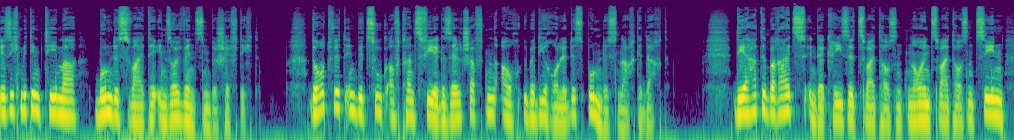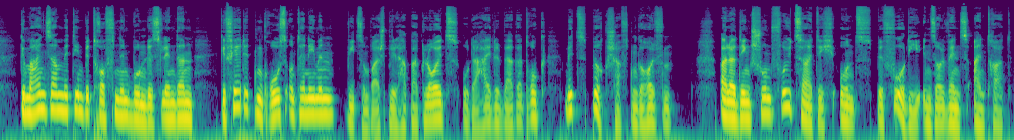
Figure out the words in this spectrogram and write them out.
der sich mit dem Thema bundesweite Insolvenzen beschäftigt. Dort wird in Bezug auf Transfergesellschaften auch über die Rolle des Bundes nachgedacht. Der hatte bereits in der Krise 2009-2010 gemeinsam mit den betroffenen Bundesländern gefährdeten Großunternehmen wie zum Beispiel Hapag-Lloyd oder Heidelberger Druck mit Bürgschaften geholfen. Allerdings schon frühzeitig und bevor die Insolvenz eintrat.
